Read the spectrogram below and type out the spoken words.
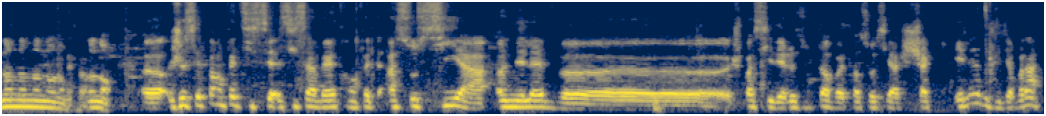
Non, non, non, non, non, non. Euh, je sais pas en fait si, si, ça va être en fait associé à un élève. Euh, je sais pas si les résultats vont être associés à chaque élève. Je veux dire voilà.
